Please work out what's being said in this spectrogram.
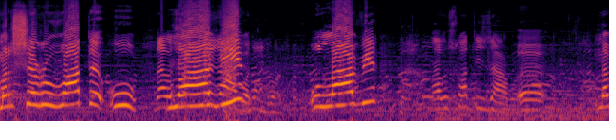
марширувати у лаві, у лаві на високий замок. На,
